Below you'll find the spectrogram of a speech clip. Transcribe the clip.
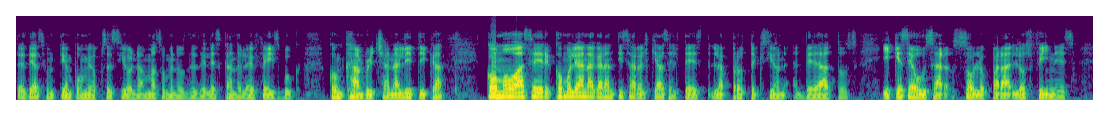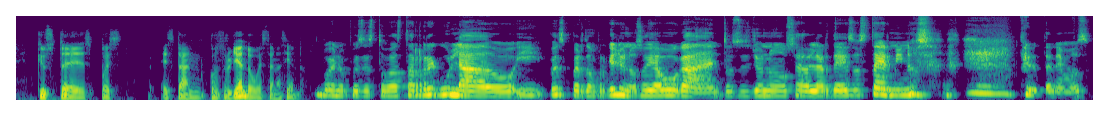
desde hace un tiempo me obsesiona, más o menos desde el escándalo de Facebook con Cambridge Analytica. ¿Cómo va a ser, cómo le van a garantizar al que hace el test la protección de datos y que se va a usar solo para los fines que ustedes pues están construyendo o están haciendo. Bueno, pues esto va a estar regulado y pues perdón porque yo no soy abogada, entonces yo no sé hablar de esos términos, pero tenemos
